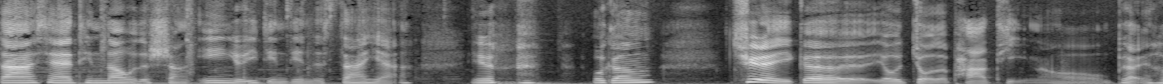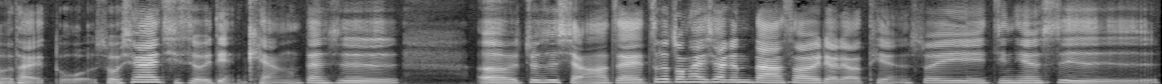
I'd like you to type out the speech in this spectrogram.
大家现在听到我的嗓音有一点点的沙哑，因为 我刚去了一个有酒的 party，然后不小心喝太多，所以现在其实有一点呛，但是呃，就是想要在这个状态下跟大家稍微聊聊天，所以今天是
